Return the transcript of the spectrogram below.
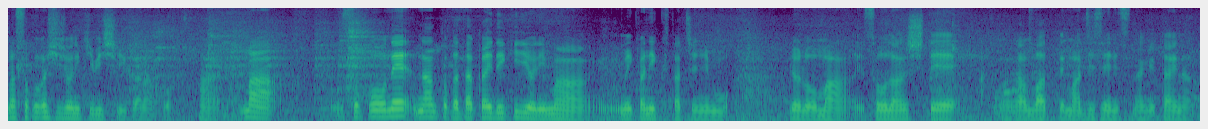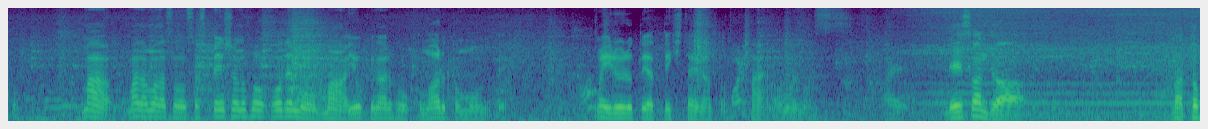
まあ、そこが非常に厳しいかなと。はい。まあそこをねなんとか打開できるように、まあ、メカニックたちにもいろいろまあ相談して、まあ、頑張ってまあ次世につなげたいなと、まあ、まだまだそのサスペンションの方向でもまあ良くなる方向もあると思うんで、まあ、いろいろとやっていきたいなと、はい、思います、はい、レース1では、まあ、トッ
